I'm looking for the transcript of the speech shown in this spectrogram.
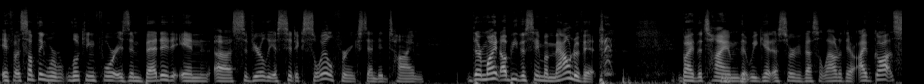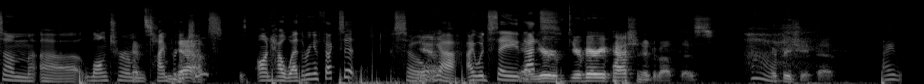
if something we're looking for is embedded in uh, severely acidic soil for an extended time, there might not be the same amount of it by the time that we get a survey vessel out of there. I've got some uh, long-term That's- time yeah. predictions on how weathering affects it. So Yeah. yeah, I would say Yeah, that's. you're you're very passionate about this. I appreciate that. I'm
